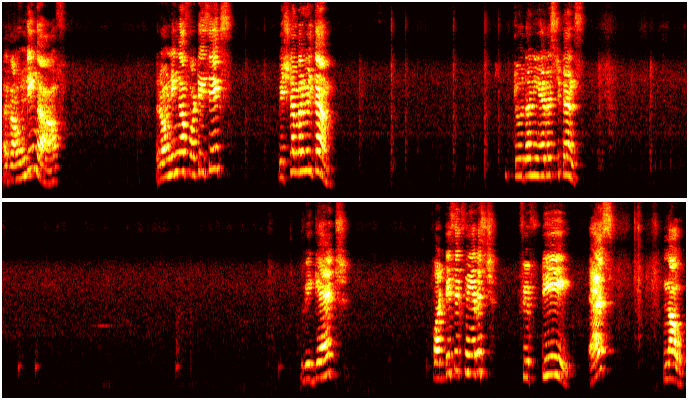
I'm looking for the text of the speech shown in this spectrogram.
Rounding off. Rounding off 46. Which number will come? To the nearest tens. We get 46 nearest 50 yes now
